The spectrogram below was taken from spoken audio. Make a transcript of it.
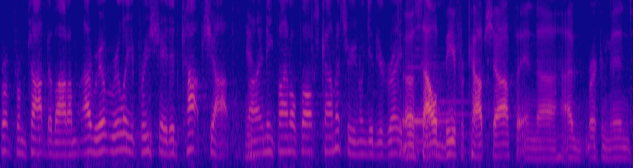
from, from top to bottom. I re- really appreciated Copshop. Yeah. Uh, any final thoughts, comments, or you gonna give your grade? Uh, solid B for Copshop, and uh, I'd recommend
